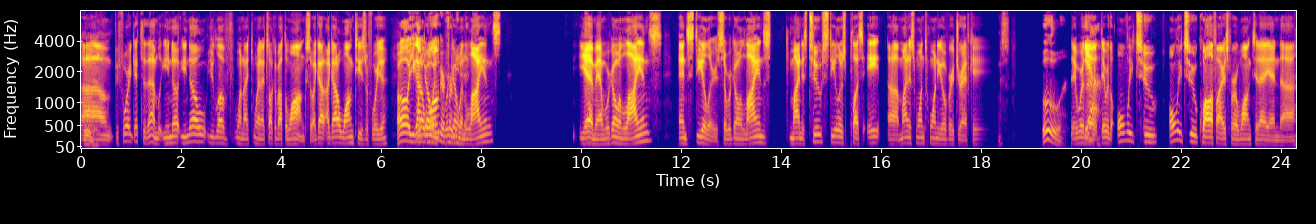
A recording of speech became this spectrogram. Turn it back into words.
Um, before I get to them, you know you know you love when I when I talk about the Wong. So I got I got a Wong teaser for you. Oh, you got we're a going, Wonger We're for going me. Lions. Yeah, man, we're going Lions and Steelers. So we're going Lions minus two, Steelers plus eight, uh, minus one twenty over at DraftKings. Ooh, They were the Yeah. they were the only two only two qualifiers for a Wong today, and uh,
